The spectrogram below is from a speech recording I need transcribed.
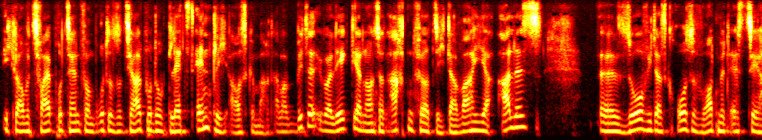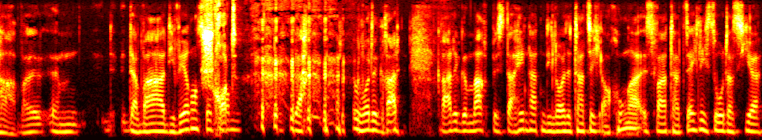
ich glaube, zwei Prozent vom Bruttosozialprodukt letztendlich ausgemacht. Aber bitte überlegt ihr 1948, da war hier alles äh, so wie das große Wort mit SCH, weil ähm, da war die Währungsreform, Schrott. ja, wurde gerade gerade gemacht. Bis dahin hatten die Leute tatsächlich auch Hunger. Es war tatsächlich so, dass hier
